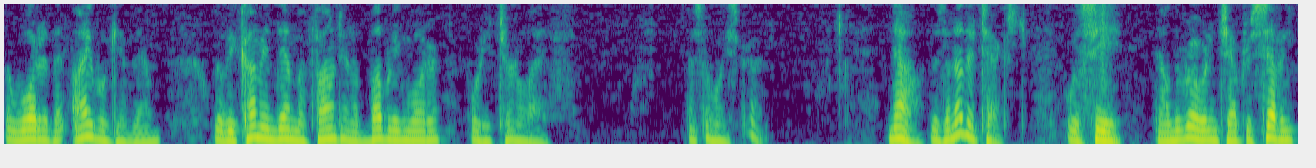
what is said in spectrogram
the water that I will give them will become in them a fountain of bubbling water for eternal life. That's the Holy Spirit. Now, there's another text we'll see down the road in chapter 7,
